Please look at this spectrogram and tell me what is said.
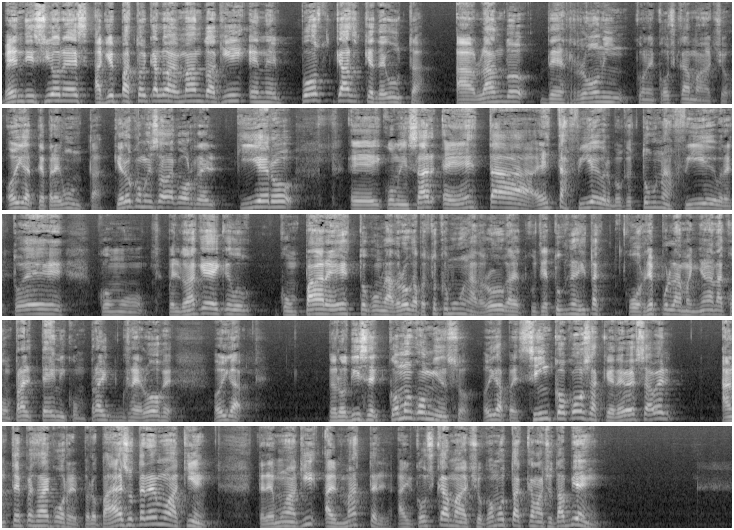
Bendiciones, aquí el pastor Carlos Armando, aquí en el podcast que te gusta, hablando de running con el coach Camacho. Oiga, te pregunta, quiero comenzar a correr, quiero eh, comenzar en esta, esta fiebre, porque esto es una fiebre, esto es como, perdona que, que compare esto con la droga, pero esto es como una droga, tú necesitas correr por la mañana, comprar tenis, comprar relojes, oiga, pero dice, ¿cómo comienzo? Oiga, pues cinco cosas que debes saber antes de empezar a correr. Pero para eso tenemos a quién? Tenemos aquí al máster, al coach Camacho. ¿Cómo estás, Camacho? ¿Estás bien?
